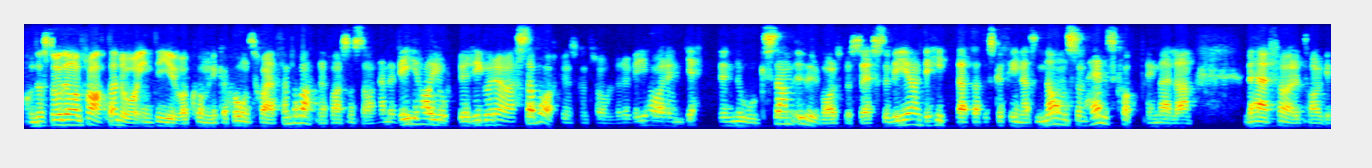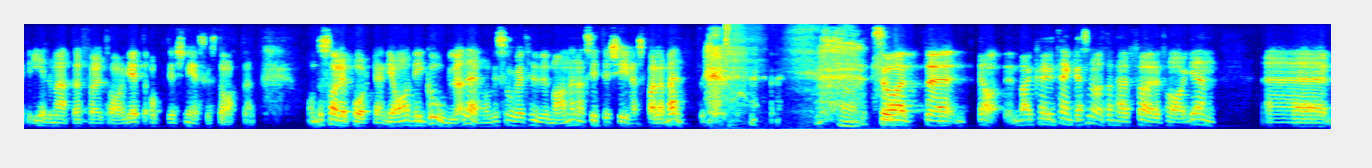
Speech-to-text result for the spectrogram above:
Och då stod de och pratade och intervjuade kommunikationschefen på Vattenfall som sa att vi har gjort rigorösa bakgrundskontroller och vi har en jättenogsam urvalsprocess och vi har inte hittat att det ska finnas någon som helst koppling mellan det här företaget, elmätarföretaget och den kinesiska staten. Och då sa reporten, ja vi googlade och vi såg att huvudmannen sitter i Kinas parlament. Mm. Så att, eh, ja, man kan ju tänka sig att de här företagen, eh,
